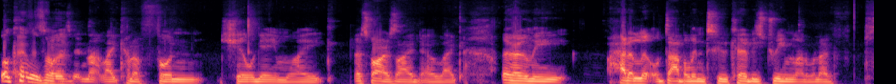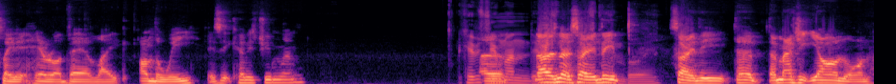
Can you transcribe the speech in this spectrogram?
Well, Kirby's always been that like kind of fun, chill game. Like as far as I know, like I've only had a little dabble into Kirby's Dream Land when I've played it here or there, like on the Wii. Is it Kirby's Dream Land? Kirby's Uh, Dream Land. no, no, sorry, the- Sorry, the the, the Magic Yarn one.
